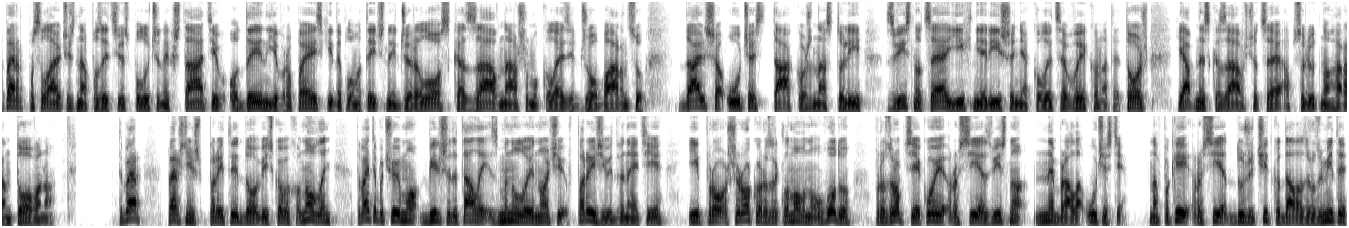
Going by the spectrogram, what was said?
Тепер, посилаючись на позицію Сполучених Штатів, один європейський дипломатичний джерело сказав нашому колезі Джо Барнсу, дальша участь також на столі. Звісно, це їхнє рішення, коли це виконати. Тож я б не сказав, що це абсолютно гарантовано. Тепер, перш ніж перейти до військових оновлень, давайте почуємо більше деталей з минулої ночі в Парижі від Венеції і про широко розрекламовану угоду, в розробці якої Росія, звісно, не брала участі. Навпаки, Росія дуже чітко дала зрозуміти,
